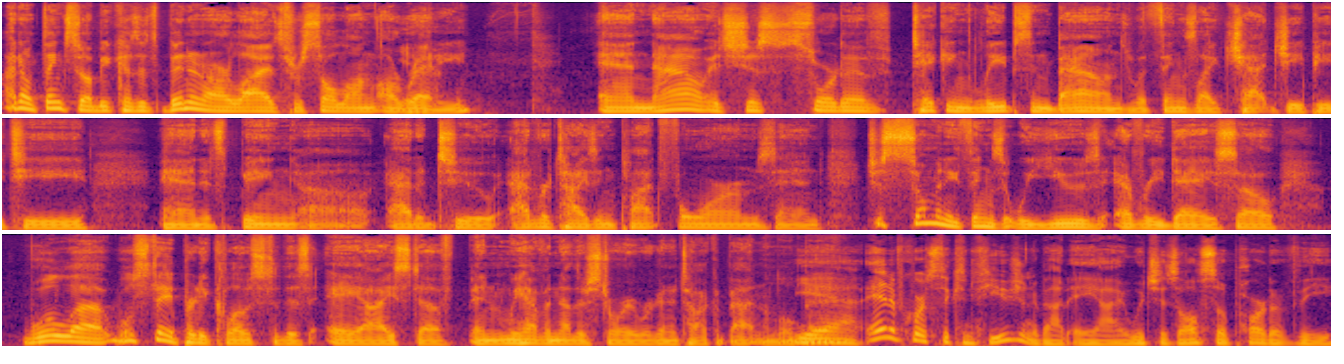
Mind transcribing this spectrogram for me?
I don't think so because it's been in our lives for so long already. Yeah. And now it's just sort of taking leaps and bounds with things like Chat GPT and it's being uh, added to advertising platforms and just so many things that we use every day. So we'll uh, we'll stay pretty close to this AI stuff, and we have another story we're going to talk about in a little yeah. bit. Yeah, and of course the confusion about AI, which is also part of the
